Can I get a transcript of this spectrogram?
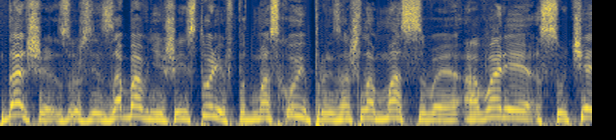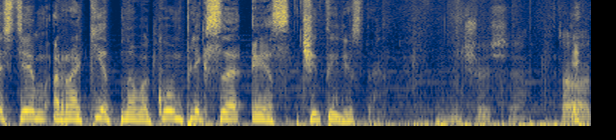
Дальше, слушайте, забавнейшая история. В Подмосковье произошла массовая авария с участием ракетного комплекса С-400. Ничего себе. Так.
